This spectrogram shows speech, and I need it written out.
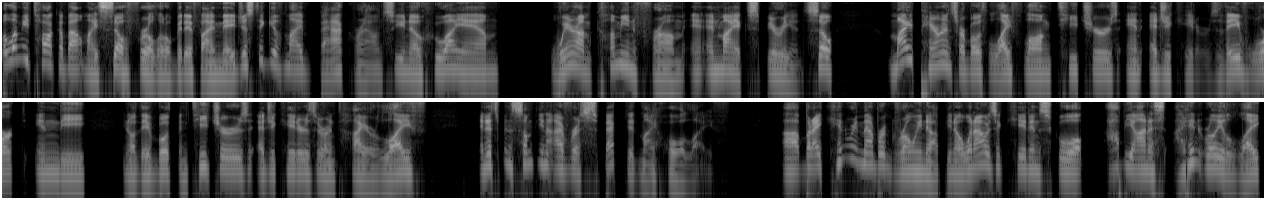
But let me talk about myself for a little bit, if I may, just to give my background so you know who I am, where I'm coming from, and, and my experience. So, my parents are both lifelong teachers and educators. They've worked in the, you know, they've both been teachers, educators their entire life. And it's been something I've respected my whole life. Uh, but I can remember growing up, you know, when I was a kid in school, I'll be honest, I didn't really like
